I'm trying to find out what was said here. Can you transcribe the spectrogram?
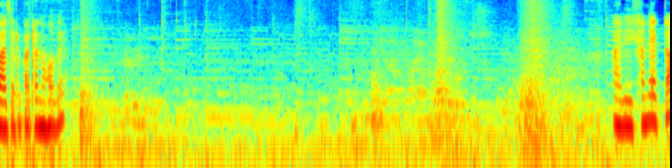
বাজারে পাঠানো হবে। এখানে একটা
